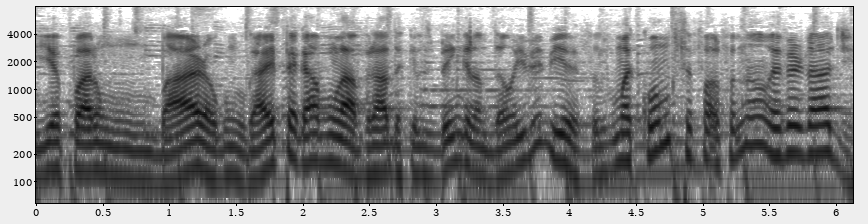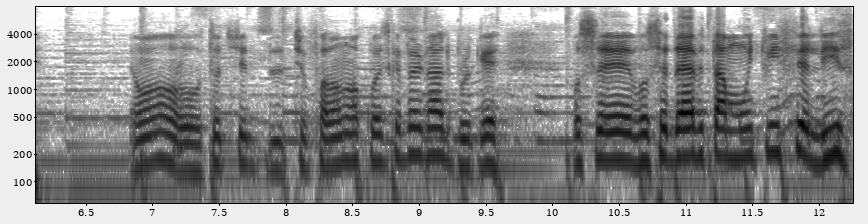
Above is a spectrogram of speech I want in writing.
ia para um bar, algum lugar e pegava um lavrado daqueles bem grandão e bebia. Eu falei, mas como que você fala? Eu falei, não, é verdade. Eu, eu tô te, te falando uma coisa que é verdade, porque você, você deve estar tá muito infeliz.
